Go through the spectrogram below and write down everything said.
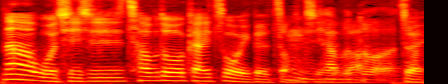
那我其实差不多该做一个总结差不多。对，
